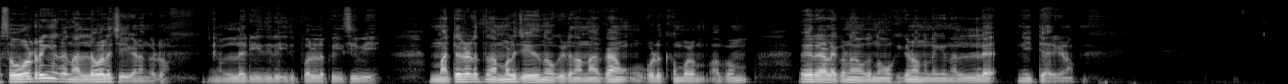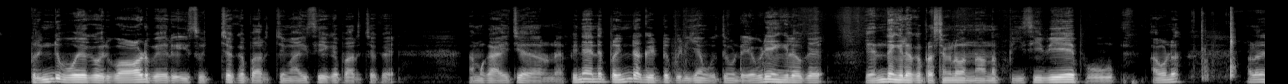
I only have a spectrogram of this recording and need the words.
സോൾഡറിങ് ഒക്കെ നല്ലപോലെ ചെയ്യണം കേട്ടോ. നല്ല രീതിയിൽ ഇതുപോലുള്ള പി സി ബി മറ്റൊരിടത്ത് നമ്മൾ ചെയ്ത് നോക്കിയിട്ട് നന്നാക്കാൻ കൊടുക്കുമ്പോഴും അപ്പം വേറെ ആളെ കൊണ്ട് നമുക്ക് നോക്കിക്കണമെന്നുണ്ടെങ്കിൽ നല്ല നീറ്റായിരിക്കണം പ്രിന്റ് പോയൊക്കെ ഒരുപാട് പേര് ഈ സ്വിച്ചൊക്കെ പറിച്ചും ഐ ഒക്കെ പറിച്ചൊക്കെ നമുക്ക് അയച്ചു തരാറുണ്ട്. പിന്നെ അതിന്റെ പ്രിന്റൊക്കെ ഇട്ട് പിടിക്കാൻ ബുദ്ധിമുട്ട്. എവിടെയെങ്കിലുമൊക്കെ എന്തെങ്കിലുമൊക്കെ പ്രശ്നങ്ങൾ വന്നാൽ പി സി ബിയെ പോകും. അതുകൊണ്ട് വളരെ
